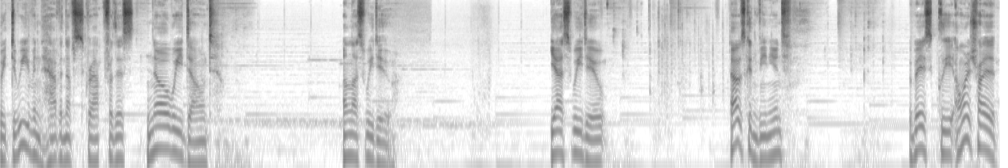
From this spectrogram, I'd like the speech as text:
Wait, do we even have enough scrap for this? No, we don't. Unless we do. Yes, we do. That was convenient. But basically, I want to try to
